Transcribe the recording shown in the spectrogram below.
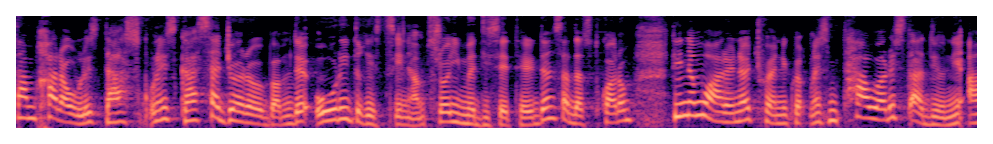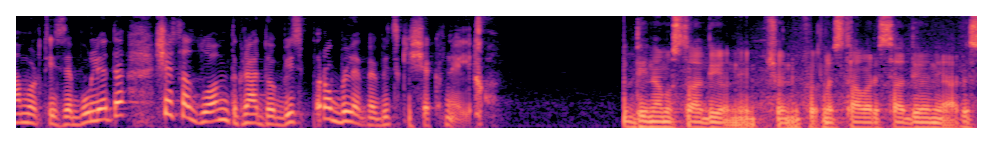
სამხარაულის დასკვნის გასაჯაროებამდე ორი დღის წინ ამცრო იმედის ეთერიდან, სადაც თქვა, რომ დინამო არენა ჩვენი ქვეყნის მთავარი სტადიონი ამორტიზებულია და შესაძლოა მდგრადობის პრობლემებიც კი შექმნილიყო. დინამო სტადიონი ჩვენი ქვეყნის მთავარი სტადიონი არის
